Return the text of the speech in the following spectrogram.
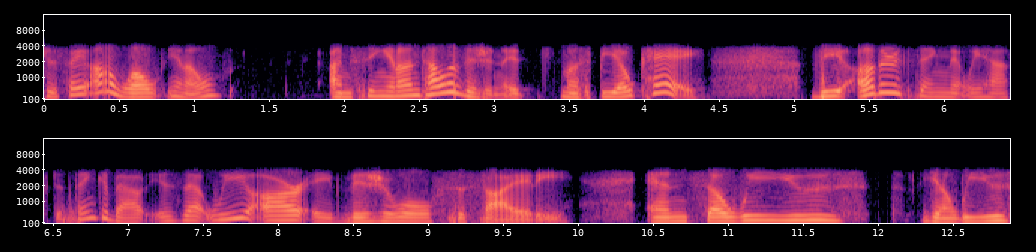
to say, "Oh, well, you know, I'm seeing it on television. It must be okay." The other thing that we have to think about is that we are a visual society. And so we use you know, we use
